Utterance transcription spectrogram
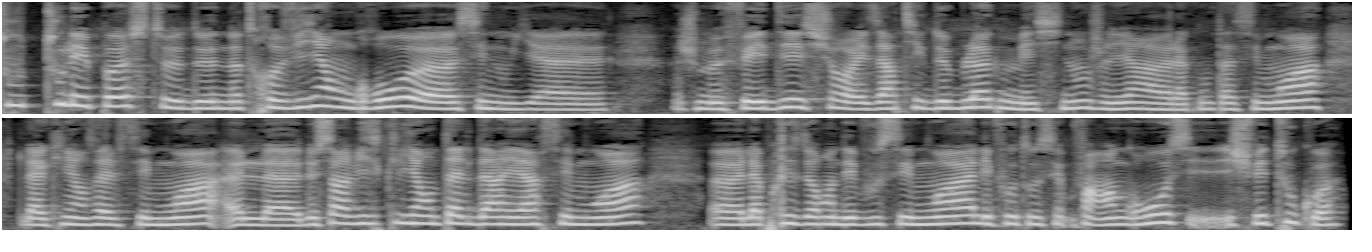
tous les postes de notre vie. En gros, euh, c'est nous. Il y a, je me fais aider sur les articles de blog, mais sinon, je veux dire, euh, la compta c'est moi, la clientèle c'est moi, le service clientèle derrière c'est moi, euh, la prise de rendez-vous c'est moi, les photos c'est, enfin, en gros, je fais tout quoi.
